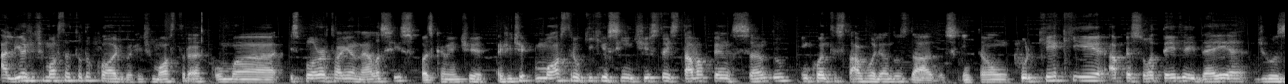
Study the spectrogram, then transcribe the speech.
ali a gente mostra todo o código, a gente mostra uma exploratory analysis, basicamente a gente mostra o que, que o cientista estava pensando enquanto estava olhando os dados. Então, por que que a pessoa teve a ideia de usar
